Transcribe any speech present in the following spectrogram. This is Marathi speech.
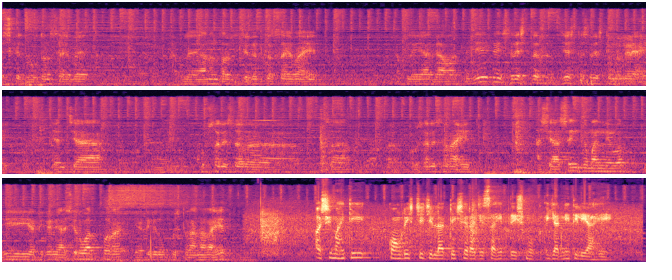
एस के जोगदन साहेब आहेत. आपले अनंतराव जगतकर साहेब आहेत. आपल्या या गावातले जे काही श्रेष्ठ ज्येष्ठ श्रेष्ठ मंडळी आहेत यांच्या खूप सारे सर अं, सर आहेत असे असंख्य मान्यवर हे या ठिकाणी आशीर्वादपर या ठिकाणी उपस्थित राहणार आहेत. अशी माहिती काँग्रेसचे जिल्हाध्यक्ष राजेसाहेब देशमुख यांनी दिली आहे.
